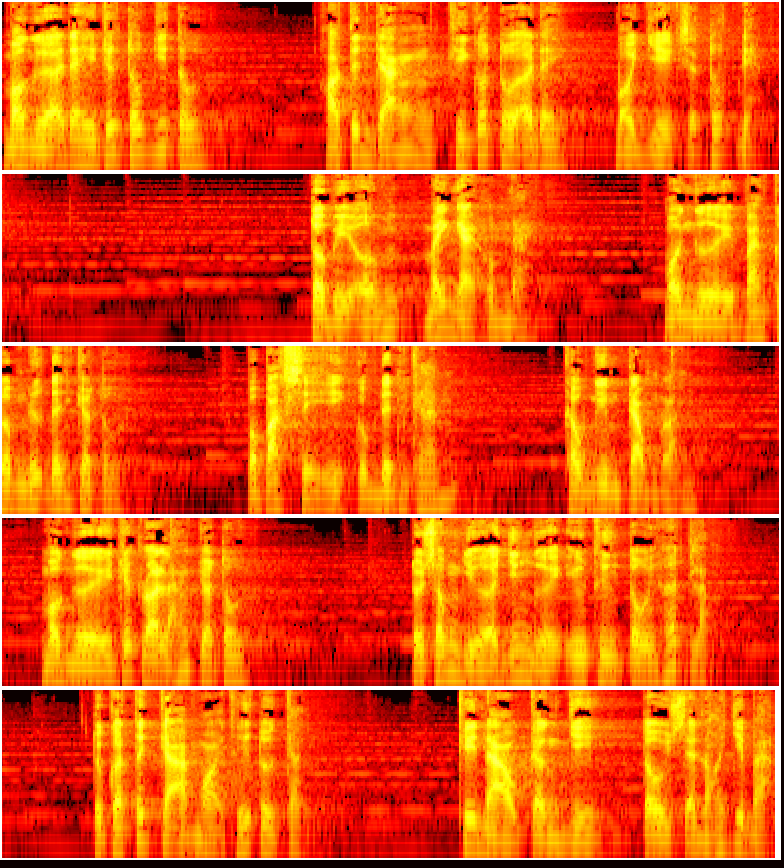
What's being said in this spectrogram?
Mọi người ở đây rất tốt với tôi. Họ tin rằng khi có tôi ở đây, Mọi việc sẽ tốt đẹp. Tôi bị ốm mấy ngày hôm nay. Mọi người mang cơm nước đến cho tôi. Một bác sĩ cũng đến khám. Không nghiêm trọng lắm. Mọi người rất lo lắng cho tôi. Tôi sống giữa những người yêu thương tôi hết lòng. Tôi có tất cả mọi thứ tôi cần. Khi nào cần gì tôi sẽ nói với bạn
